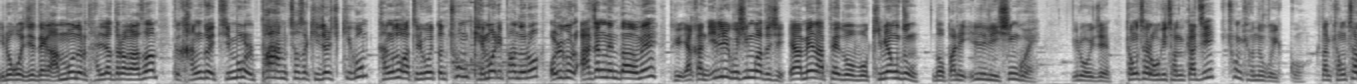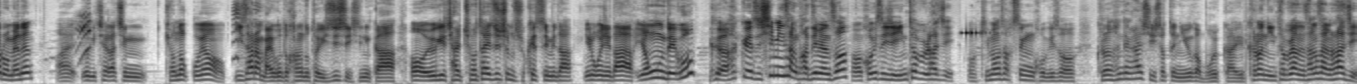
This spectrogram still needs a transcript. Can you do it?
이러고 이제 내가 앞문으로 달려 들어가서 그 강도의 뒷목을 팡 쳐서 기절시키고 강도가 들고 있던 총 개머리판으로 얼굴 아작낸 다음에 그 약간 119 신고하듯이 야 맨 앞에 너뭐 김영둥 너 빨리 112 신고해. 이러고 이제 경찰 오기 전까지 총 겨누고 있고 그 다음 경찰 오면은 아 여기 제가 지금 겨눴고요. 이 사람 말고도 강도 더 있을 수 있으니까 어 여기 잘 조사해 주시면 좋겠습니다. 이러고 이제 나 영웅 되고 그 학교에서 시민상 받으면서 어 거기서 이제 인터뷰를 하지. 어 김영석 학생은 거기서 그런 선택을 할 수 있었던 이유가 뭘까? 그런 인터뷰하는 상상을 하지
